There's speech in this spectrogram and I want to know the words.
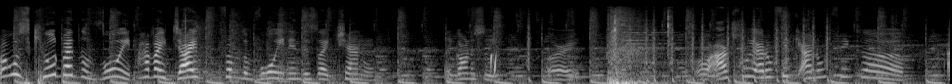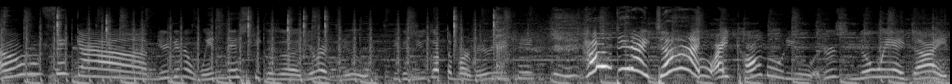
I was killed by the void. Have I died from the void in this like channel? Like honestly. All right. Oh, actually, I don't think I don't think uh I don't think um you're gonna win this because uh you're a noob because you got the barbarian king. How did I die? Oh, I comboed you. There's no way I died.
